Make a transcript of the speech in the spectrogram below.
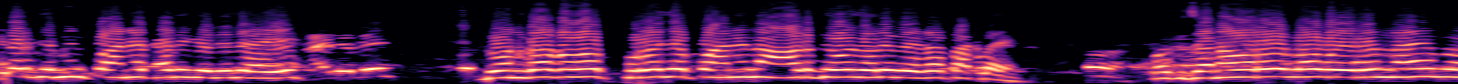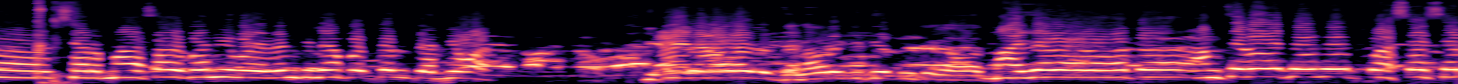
एकर जमीन पाण्याखाली गेलेली आहे. डोनगाव गावात पुराच्या पाण्यानं आठ दिवस झाले वेढा टाकलाय. मग जनावराला वैरण नाही शर्मा साहेबांनी वैरण दिल्याबद्दल धन्यवाद. जनावर किती आहे तुमच्या गावात? माझ्या गावात आमच्या गावात जवळजवळ पाच सहाशे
